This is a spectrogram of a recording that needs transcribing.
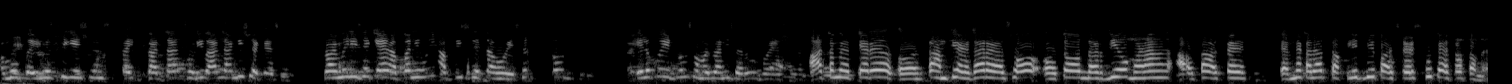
અમુક ઇન્વેસ્ટિગેશન કંઈક કરતા થોડી વાર લાગી શકે છે. તો જે કેર આપવાની હોય આપી જ દેતા હોય છે. તો એ લોકો એટલું સમજવાની જરૂર હોય છે. આ તમે અત્યારે કામથી અડગા રહ્યા છો તો દર્દીઓ ઘણા આવતા હશે. એમને કદાચ તકલીફ બી પડશે. શું કહેશો તમે?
